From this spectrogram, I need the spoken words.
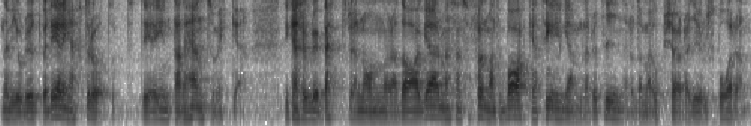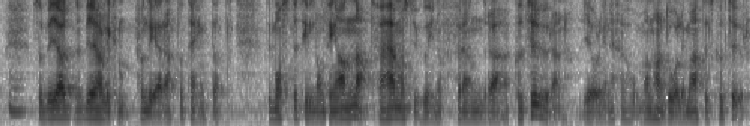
när vi gjorde utvärdering efteråt att det inte hade hänt så mycket. Det kanske blev bättre någon några dagar men sen så föll man tillbaka till gamla rutiner och de här uppkörda hjulspåren. Mm. Så vi har, vi har liksom funderat och tänkt att det måste till någonting annat. För här måste vi gå in och förändra kulturen i organisationen. Man har en dålig möteskultur.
